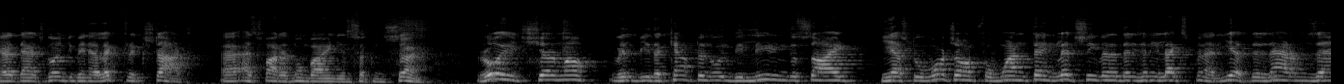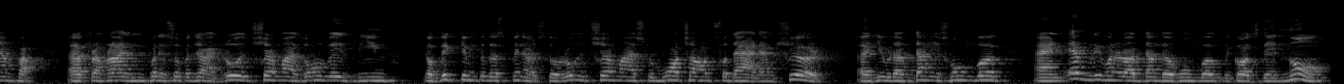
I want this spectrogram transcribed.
uh, that's going to be an electric start uh, as far as Mumbai Indians are concerned. Rohit Sharma will be the captain who will be leading the side he has to watch out for one thing. Let's see whether there is any leg spinner. Yes, there is Adam Zampa uh, from Rising Pune Super Giant. Rohit Sharma has always been a victim to the spinners. So Rohit Sharma has to watch out for that. I'm sure uh, he would have done his homework and everyone would have done their homework because they know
